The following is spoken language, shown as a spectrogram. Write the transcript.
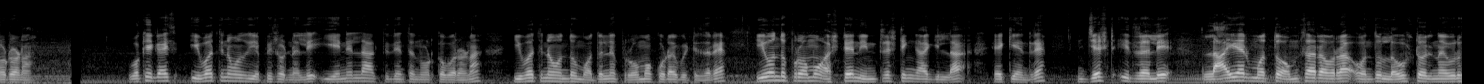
ನೋಡೋಣ. ಓಕೆ ಗೈಸ್ ಇವತ್ತಿನ ಒಂದು ಎಪಿಸೋಡ್ನಲ್ಲಿ ಏನೆಲ್ಲ ಆಗ್ತಿದೆ ಅಂತ ನೋಡ್ಕೊಬರೋಣ ಇವತ್ತಿನ ಒಂದು ಮೊದಲನೇ ಪ್ರೋಮೋ ಕೂಡ ಬಿಟ್ಟಿದ್ದಾರೆ. ಈ ಒಂದು ಪ್ರೋಮೋ ಅಷ್ಟೇನು ಇಂಟ್ರೆಸ್ಟಿಂಗ್ ಆಗಿಲ್ಲ. ಏಕೆ ಅಂದರೆ ಜಸ್ಟ್ ಇದರಲ್ಲಿ ಲಾಯರ್ ಮತ್ತು ಹಂಸರ್ ಅವರ ಒಂದು ಲವ್ ಸ್ಟೋರಿನ ಇವರು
